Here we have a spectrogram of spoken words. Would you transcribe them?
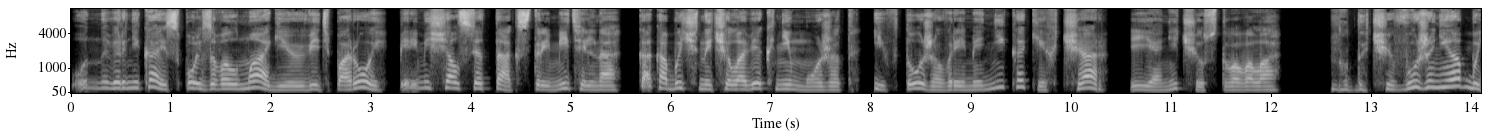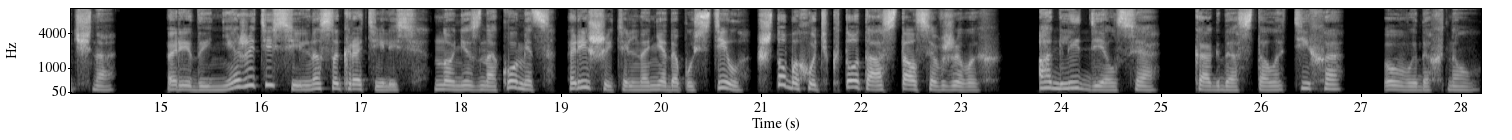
Он наверняка использовал магию, ведь порой перемещался так стремительно, как обычный человек не может, и в то же время никаких чар я не чувствовала. Ну до чего же необычно? Ряды нежити сильно сократились, но незнакомец решительно не допустил, чтобы хоть кто-то остался в живых. Огляделся. Когда стало тихо, выдохнул.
